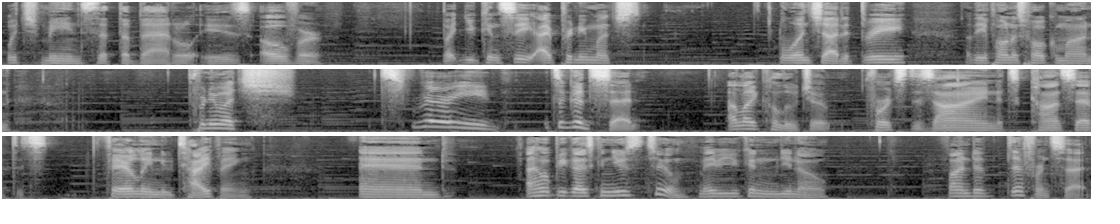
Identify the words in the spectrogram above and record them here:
which means that the battle is over. But you can see I pretty much one-shotted three of the opponent's Pokemon. Pretty much, it's very, it's a good set. I like Hawlucha for its design, its concept, its fairly new typing, and I hope you guys can use it too. Maybe you can, you know, find a different set.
